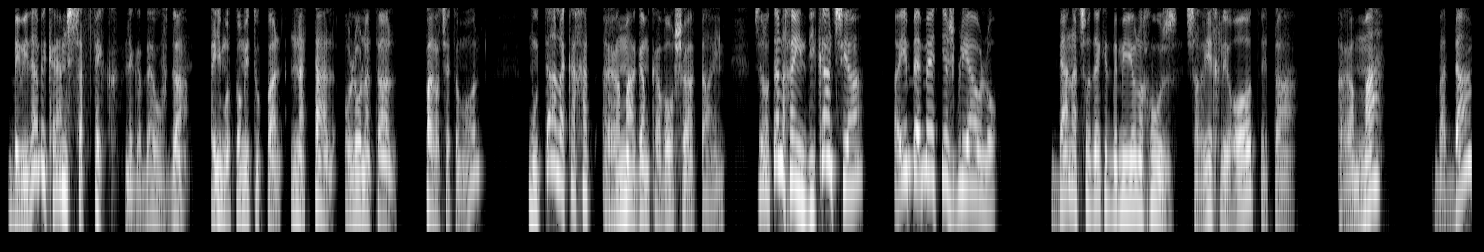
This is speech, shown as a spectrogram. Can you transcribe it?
במידה וקיים ספק לגבי העובדה האם אותו מטופל נטל או לא נטל פרצטמול, מותר לקחת רמה גם כעבור שעתיים, זה נותן לך אינדיקציה האם באמת יש בליעה או לא. דנה צודקת במיליון אחוז, צריך לראות את הרמה בדם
